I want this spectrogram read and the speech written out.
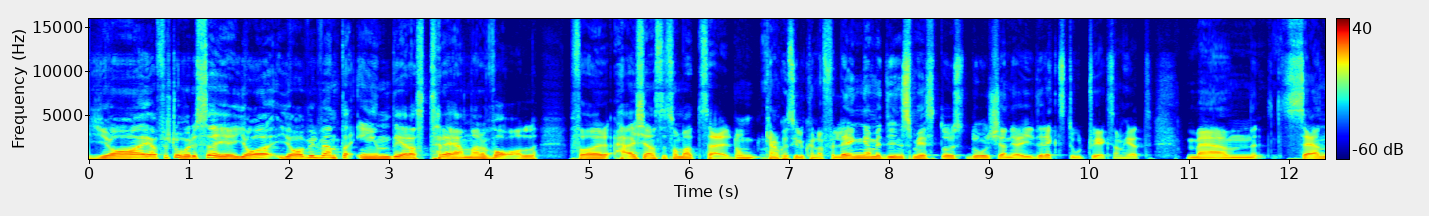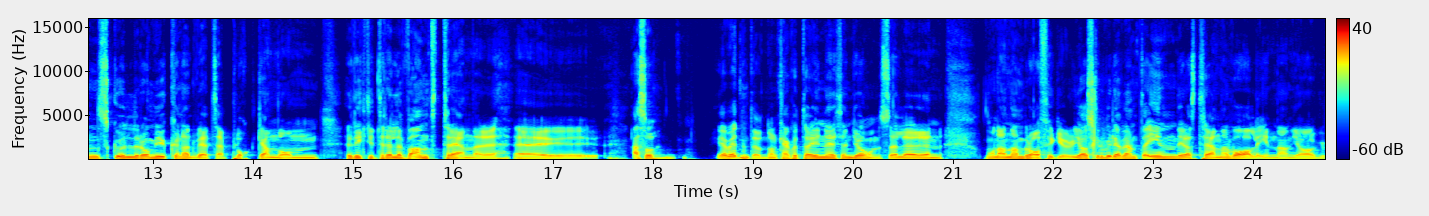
Ja, jag förstår vad du säger. Jag, jag vill vänta in deras tränarval. För här känns det som att så här, de kanske skulle kunna förlänga med Dean Smith. Då, då känner jag ju direkt stor tveksamhet. Men sen skulle de ju kunna du vet, så här, plocka någon riktigt relevant tränare. Eh, alltså, jag vet inte. De kanske tar in Nathan Jones eller en, någon annan bra figur. Jag skulle vilja vänta in deras tränarval innan jag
